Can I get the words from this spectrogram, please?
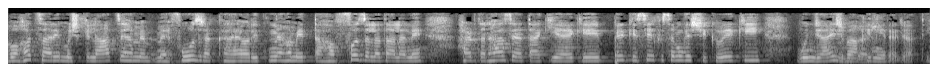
بہت ساری مشکلات سے ہمیں محفوظ رکھا ہے اور اتنا ہمیں تحفظ اللہ تعالیٰ نے ہر طرح سے عطا کیا ہے کہ پھر کسی قسم کے شکوے کی گنجائش باقی نہیں رہ جاتی۔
